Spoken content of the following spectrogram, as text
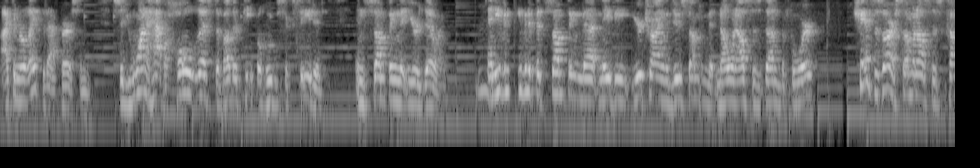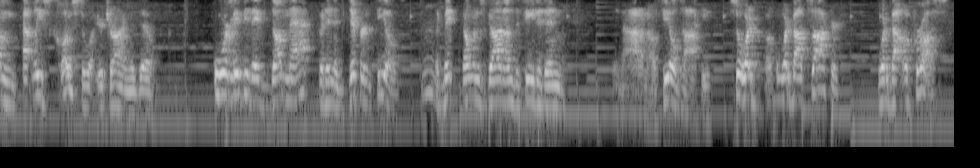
I can relate to that person. So you want to have a whole list of other people who've succeeded in something that you're doing. Mm-hmm. And even even if it's something that maybe you're trying to do something that no one else has done before, chances are someone else has come at least close to what you're trying to do. Or maybe they've done that, but in a different field. Mm. Like maybe no one's gone undefeated in, in, I don't know, field hockey. So what, what about soccer? What about lacrosse?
